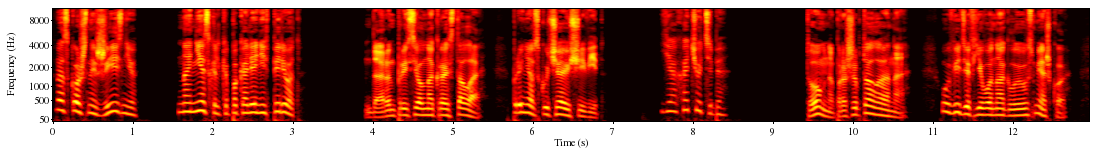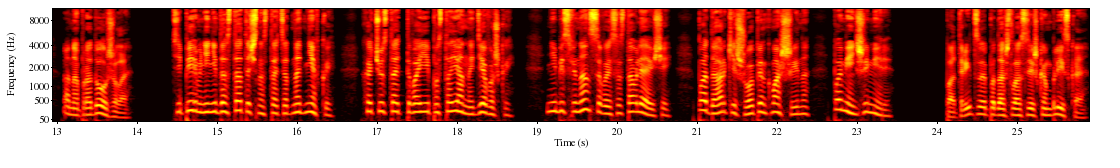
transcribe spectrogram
роскошной жизнью на несколько поколений вперед. Даррен присел на край стола, приняв скучающий вид. «Я хочу тебя». Томно прошептала она, увидев его наглую усмешку. Она продолжила. «Теперь мне недостаточно стать однодневкой. Хочу стать твоей постоянной девушкой. Не без финансовой составляющей. Подарки, шопинг, машина, по меньшей мере. Патриция подошла слишком близко.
